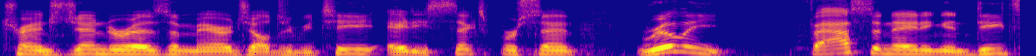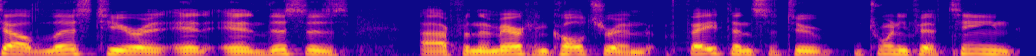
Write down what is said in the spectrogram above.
transgenderism, marriage, LGBT, 86%. Really fascinating and detailed list here. And, and this is uh, from the American Culture and Faith Institute 2015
